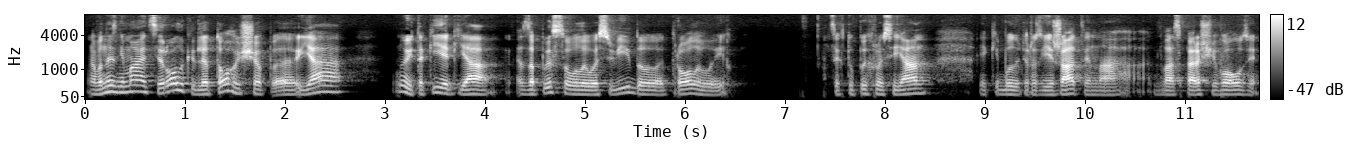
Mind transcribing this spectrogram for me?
Вони знімають ці ролики для того, щоб е, я, ну і такі, як я, записували ось відео, тролили їх, цих тупих росіян, які будуть роз'їжджати на 21-й Волзі.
